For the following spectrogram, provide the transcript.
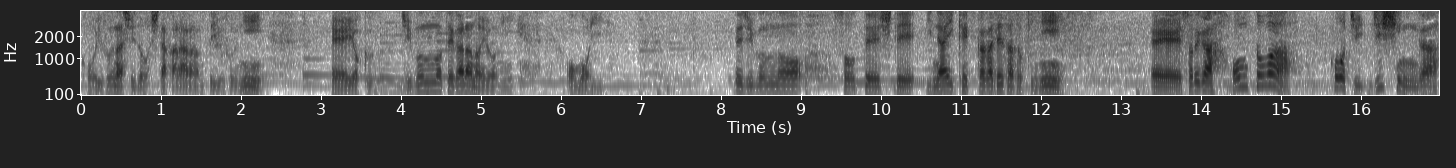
こういうふうな指導をしたからなんていうふうに、えー、よく自分の手柄のように思いで自分の想定していない結果が出た時に、えー、それが本当はコーチ自身が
